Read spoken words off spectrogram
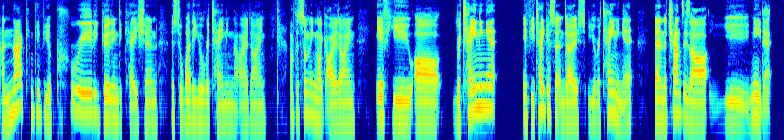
And that can give you a pretty good indication as to whether you're retaining the iodine. And for something like iodine, if you are retaining it, if you take a certain dose, you're retaining it, then the chances are you need it.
